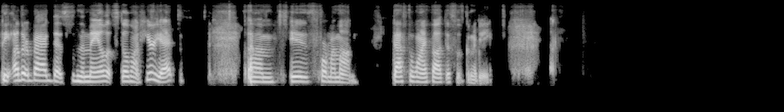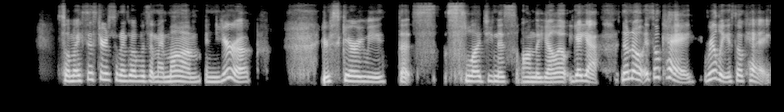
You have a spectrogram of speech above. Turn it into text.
the other bag that's in the mail, it's still not here yet, um, is for my mom. That's the one I thought this was going to be. So my sister's going to go visit my mom in Europe. You're scaring me. That's sludginess on the yellow. Yeah, yeah. No, no, it's okay. Really, it's okay.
